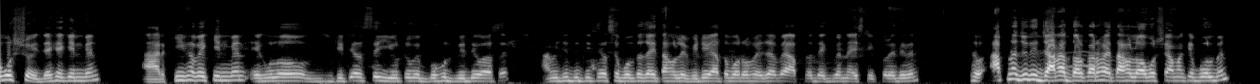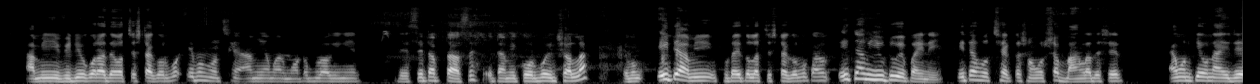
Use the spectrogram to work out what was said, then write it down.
অবশ্যই দেখে কিনবেন। আর কীভাবে কিনবেন, এগুলো ডিটেলসে ইউটিউবে বহুত ভিডিও আছে। আমি যদি ডিটেলসে বলতে যাই, তাহলে ভিডিও এত বড় হয়ে যাবে, আপনি দেখবেন না স্কিপ করে দিবেন। তো আপনার যদি জানার দরকার হয়, তাহলে অবশ্যই আমাকে বলবেন। আমি ভিডিও করা দেওয়ার চেষ্টা করব এবং হচ্ছে আমি আমার মোটো ব্লগিং এর যে সেট আছে, এটা আমি করব ইনশাল্লাহ এবং এইটা আমি ফুটাই তোলার চেষ্টা করব, কারণ এটা আমি ইউটিউবে পাই নাই। এটা হচ্ছে একটা সমস্যা, বাংলাদেশের এমন কেউ নাই যে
